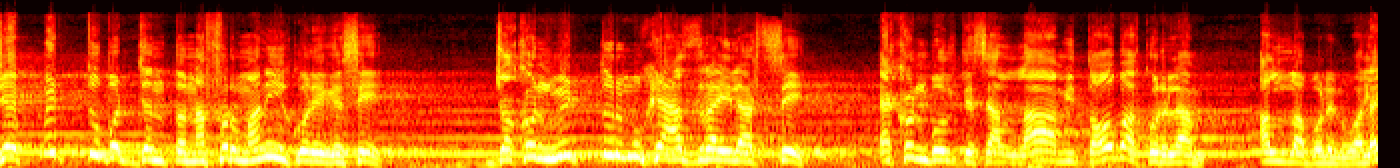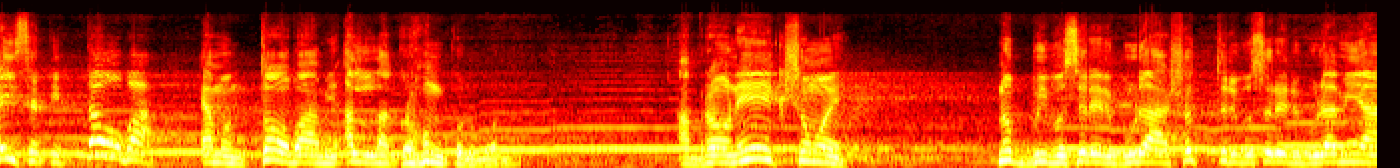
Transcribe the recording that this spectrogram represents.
যে মৃত্যু পর্যন্ত নাফরমানি করে গেছে, যখন মৃত্যুর মুখে আজরাইল আসছে, এখন বলতেছে, আল্লাহ, আমি তওবা করলাম। আল্লাহ বলেন, ওয়ালাইসাতি তওবা এমন তওবা আমি আল্লাহ গ্রহণ করব না। আমরা অনেক সময় নব্বই বছরের বুড়া, সত্তর বছরের বুড়া মিয়া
